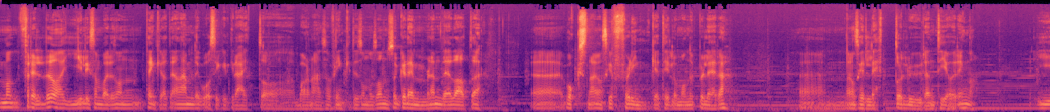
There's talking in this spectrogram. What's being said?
man, foreldre da, gir liksom bare sånn, tenker at ja, nei, men det går sikkert greit, og barna er så flinke til sånn og sånn. Så glemmer de det da at eh, voksne er ganske flinke til å manipulere. Eh, det er ganske lett å lure en tiåring. I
